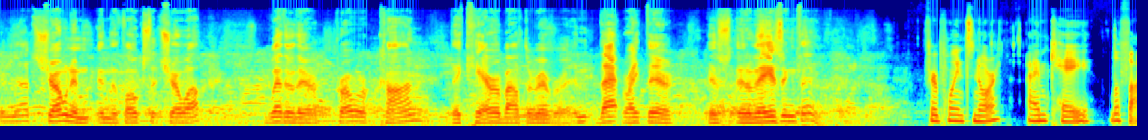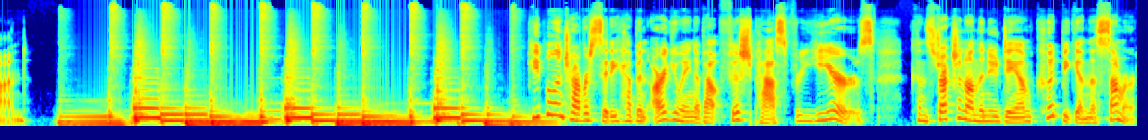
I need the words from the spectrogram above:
and that's shown in, in the folks that show up whether they're pro or con, they care about the river. And that right there is an amazing thing. For Points North, I'm Kaye LaFond. People in Traverse City have been arguing about Fish Pass for years. Construction on the new dam could begin this summer,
